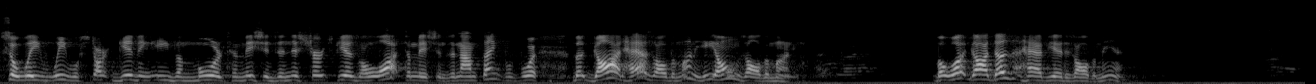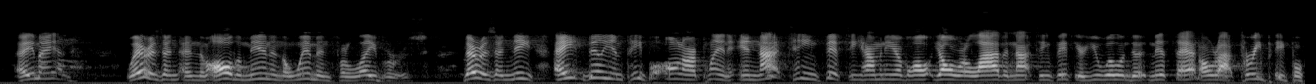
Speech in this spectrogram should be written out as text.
so we, we will start giving even more to missions. And this church gives a lot to missions, and I'm thankful for it. But God has all the money, He owns all the money. But what God doesn't have yet is all the men. Amen. Where is and, and all the men and the women for laborers? There is a need. Eight billion people on our planet. In 1950, how many of y'all were alive in 1950? Are you willing to admit that? All right, three people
